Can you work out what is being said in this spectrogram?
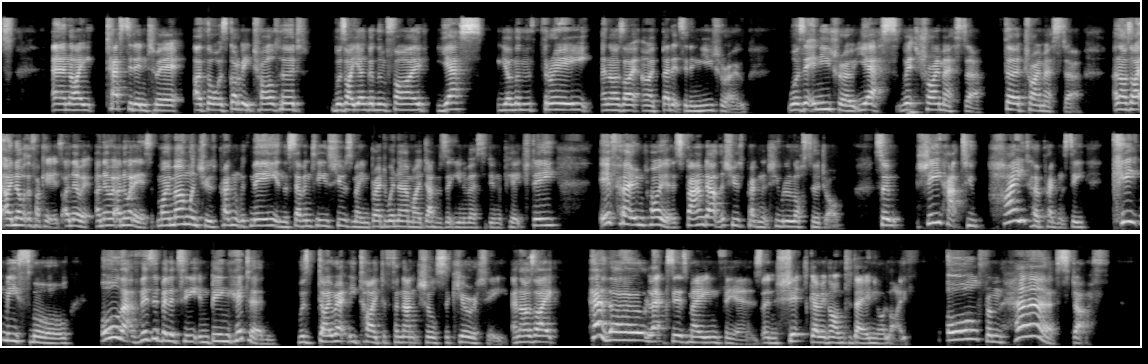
And I tested into it. I thought it's got to be childhood. Was I younger than five? Yes, younger than three. And I was like, oh, I bet it's in utero. Was it in utero? Yes. Which trimester? Third trimester. And I was like, I know what the fuck it is. I know it. I know it. I know what it is. My mum, when she was pregnant with me in the 70s, she was the main breadwinner. My dad was at university doing a PhD. If her employers found out that she was pregnant, she would have lost her job. So she had to hide her pregnancy, keep me small. All that visibility in being hidden was directly tied to financial security. And I was like, hello, Lex's main fears and shit going on today in your life. All from her stuff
